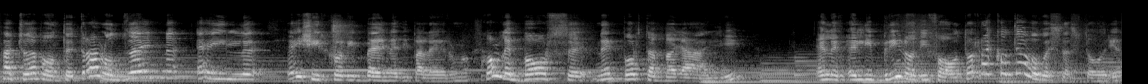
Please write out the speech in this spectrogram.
Faccio da ponte tra lo zen e, il, e i circoli bene di Palermo. Con le borse nel portabagagli e, le, e il librino di foto raccontavo questa storia.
